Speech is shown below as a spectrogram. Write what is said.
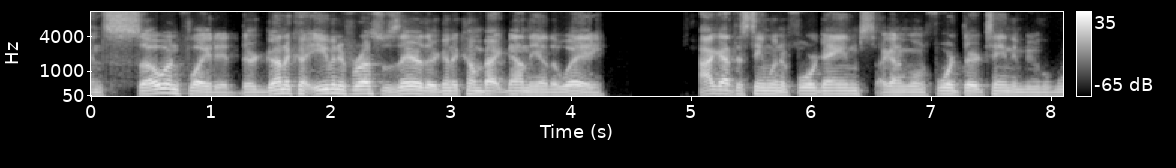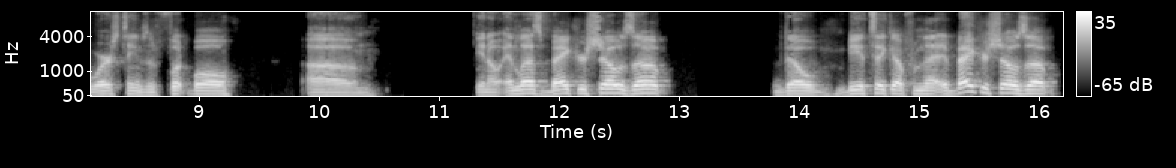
and so inflated, they're gonna come. Even if Russ was there, they're gonna come back down the other way. I got this team winning four games. I got them going four and thirteen. They'll be the worst teams in football. Um, you know, unless Baker shows up, there'll be a tick up from that. If Baker shows up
